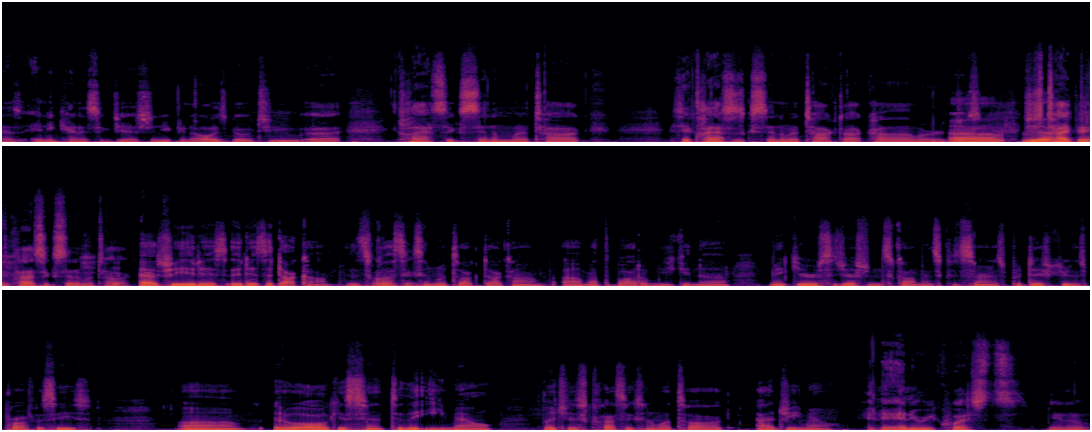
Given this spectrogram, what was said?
has any kind of suggestion, you can always go to uh, Classic Cinema Talk. Is it classiccinematalk.com or just, uh, just yeah. type in Classic Cinema Talk? Actually, it is. It is a dot com. It's Okay. classiccinematalk.com. Um, at the bottom, you can uh, make your suggestions, comments, concerns, predictions, prophecies. Um, it'll all get sent to the email, which is classiccinematalk at gmail. And any requests, you know,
